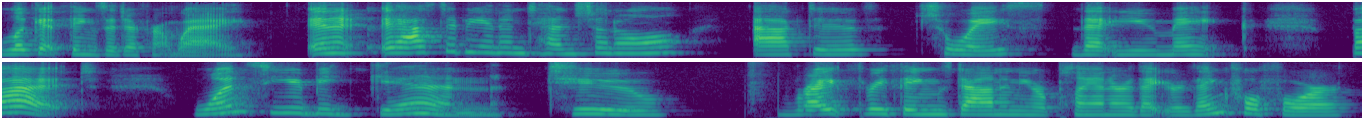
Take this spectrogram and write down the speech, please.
look at things a different way. And it, it has to be an intentional, active choice that you make. But once you begin to write three things down in your planner that you're thankful for,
